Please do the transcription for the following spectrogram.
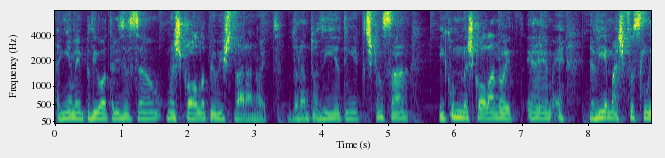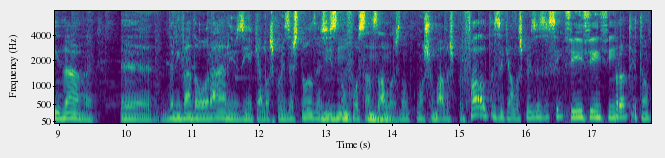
A minha mãe pediu autorização na escola para eu ir estudar à noite. Durante o dia eu tinha que descansar e como na escola à noite é- é- havia mais facilidade eh, derivada a horários e aquelas coisas todas, e se Uhum, não fosse às aulas não, não chumbavas por faltas, aquelas coisas assim. Sim, sim, sim. Pronto, então.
